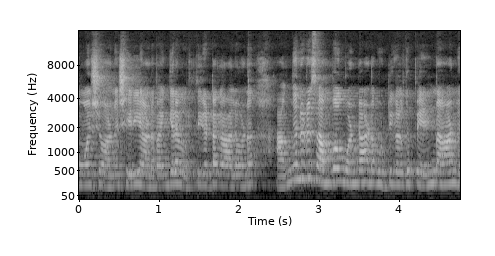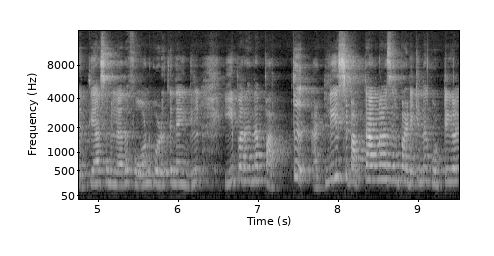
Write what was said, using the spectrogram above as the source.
മോശമാണ് ശരിയാണ് ഭയങ്കര വൃത്തികെട്ട കാലമാണ്. അങ്ങനെ ഒരു സംഭവം കൊണ്ടാണ് കുട്ടികൾക്ക് പെണ്ണാൺ വ്യത്യാസമില്ലാതെ ഫോൺ കൊടുക്കുന്നതെങ്കിൽ ഈ പറയുന്ന പത്ത് അറ്റ്ലീസ്റ്റ് പത്താം ക്ലാസ്സിൽ പഠിക്കുന്ന കുട്ടികൾ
